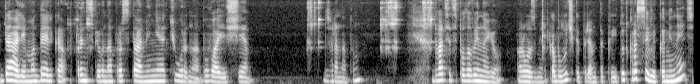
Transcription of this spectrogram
Далі моделька, в принципі, вона проста, мініатюрна, буває ще з гранатом. 20,5 розмір каблучки, прям такий. Тут красивий камінець.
